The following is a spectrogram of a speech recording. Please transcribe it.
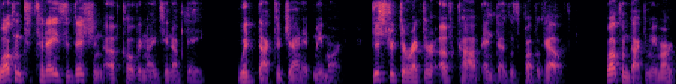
Welcome to today's edition of COVID-19 Update with Dr. Janet Memark, District Director of Cobb and Douglas Public Health. Welcome, Dr. Memark.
